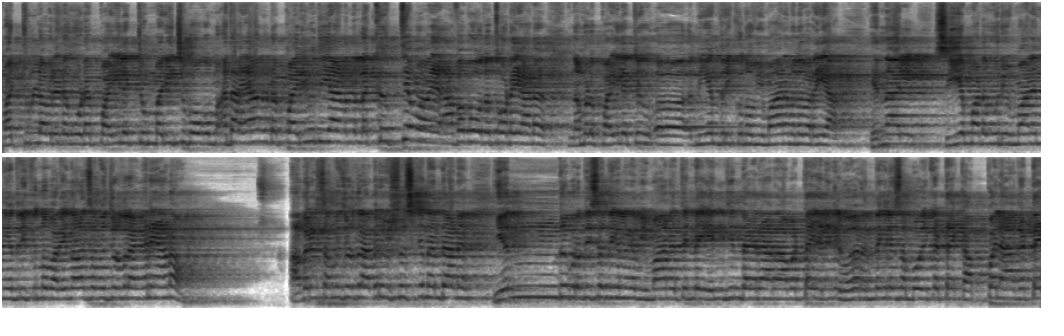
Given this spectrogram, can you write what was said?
മറ്റുള്ളവരുടെ കൂടെ പൈലറ്റും മരിച്ചു പോകും. അത് അയാളുടെ പരിമിതിയാണെന്നുള്ള കൃത്യമായ അവബോധത്തോടെയാണ് നമ്മൾ പൈലറ്റ് നിയന്ത്രിക്കുന്ന വിമാനം എന്ന് പറയുക. എന്നാൽ സി എം മടവൂർ വിമാനം നിയന്ത്രിക്കുന്നു പറയുന്ന ആളെ സംബന്ധിച്ചിടത്തോളം അങ്ങനെയാണോ? അവരെ സംബന്ധിച്ചിടത്തോളം അവർ വിശ്വസിക്കുന്ന എന്താണ്? എന്ത് പ്രതിസന്ധികൾ വിമാനത്തിന്റെ എഞ്ചിൻ തകരാറാവട്ടെ അല്ലെങ്കിൽ വേറെ എന്തെങ്കിലും സംഭവിക്കട്ടെ കപ്പലാകട്ടെ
